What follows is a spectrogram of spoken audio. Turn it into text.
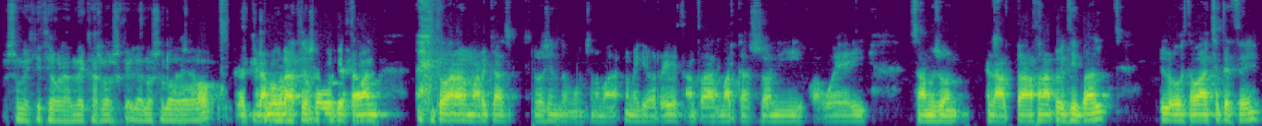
Es, un edificio grande, Carlos, que ya no solo. Pues era muy gracioso porque estaban todas las marcas, lo siento mucho, no me, quiero reír, estaban todas las marcas Sony, Huawei, Samsung en la, zona principal y luego estaba HTC,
